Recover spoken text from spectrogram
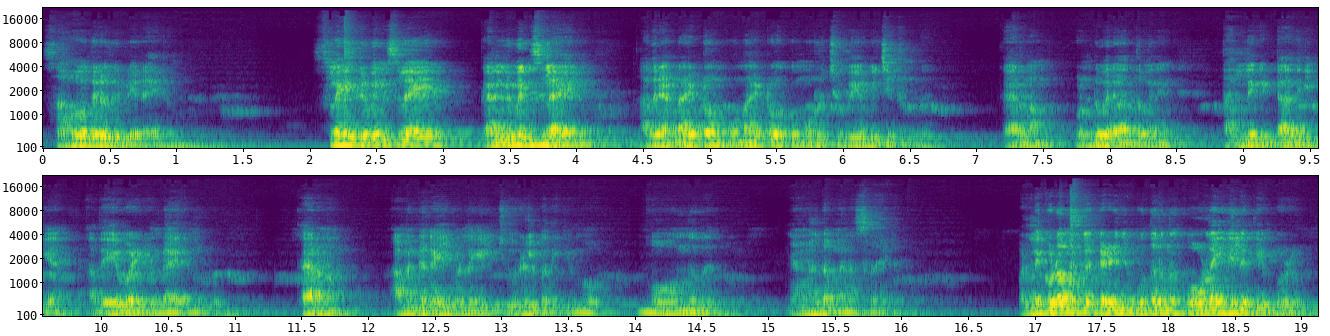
സഹോദര തുല്യരായിരുന്നു സ്ലേറ്റ് പെൻസിലായാലും കല്ല് പെൻസിലായാലും അത് രണ്ടായിട്ടോ മൂന്നായിട്ടോ ഒക്കെ മുറിച്ച് ഉപയോഗിച്ചിട്ടുണ്ട്. കാരണം കൊണ്ടുവരാത്തവന് തല്ല് കിട്ടാതിരിക്കാൻ അതേ വഴി വഴിയുണ്ടായിരുന്നുള്ളൂ. കാരണം അവന്റെ കൈവെള്ളയിൽ ചുരുൾ പതിക്കുമ്പോൾ പോകുന്നത് ഞങ്ങളുടെ മനസ്സായിരുന്നു. പള്ളിക്കൂടമൊക്കെ കഴിഞ്ഞ് മുതിർന്ന് കോളേജിലെത്തിയപ്പോഴും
